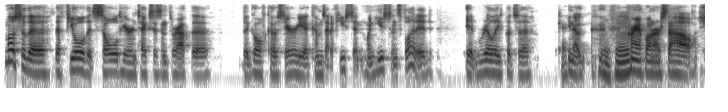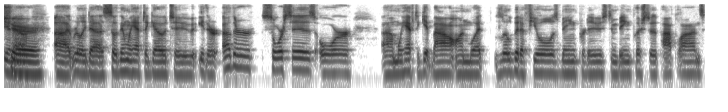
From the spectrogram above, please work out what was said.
most of the the fuel that's sold here in Texas and throughout the the Gulf Coast area comes out of Houston. When Houston's flooded, it really puts a Okay. you know Mhm. cramp on our style. You know? Sure. Uh, it really does. So then we have to go to either other sources or um, we have to get by on what little bit of fuel is being produced and being pushed through the pipelines.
